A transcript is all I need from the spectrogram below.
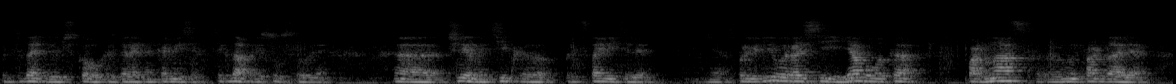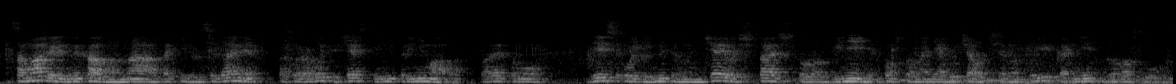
председателей участковых избирательных комиссий, всегда присутствовали э, члены ТИК, э, представители «Справедливой России», «Яблоко», «Парнас», э, ну и так далее. Сама Галина Михайловна на таких заседаниях в такой работе участия не принимала. Поэтому здесь Ольга Дмитриевна Нечаева считает, что обвинение в том, что она не обучала членов УИК, они голословны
